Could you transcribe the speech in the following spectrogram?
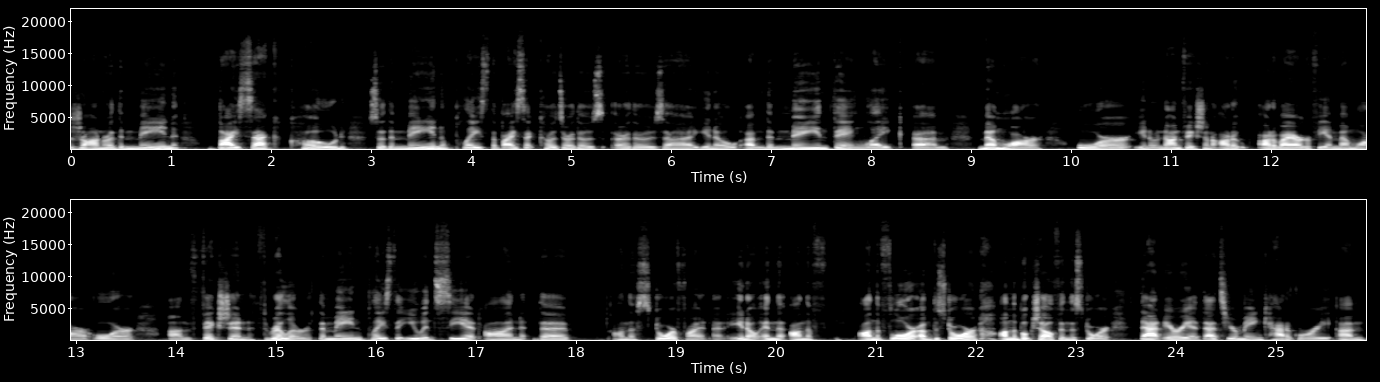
genre, the main BISAC code. So the main place, the BISAC codes are those are those uh, you know um, the main thing like um, memoir or you know nonfiction auto, autobiography and memoir or um, fiction thriller. The main place that you would see it on the on the storefront, uh, you know, in the on the on the floor of the store, on the bookshelf in the store, that area. That's your main category. Um,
